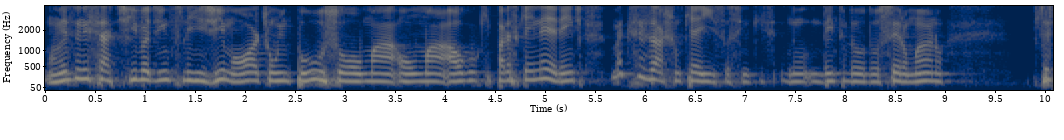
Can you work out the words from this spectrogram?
uma mesma iniciativa de infligir morte, um impulso ou uma, ou uma algo que parece que é inerente. Como é que vocês acham que é isso, assim, que, no, dentro do, do, ser humano? Vocês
